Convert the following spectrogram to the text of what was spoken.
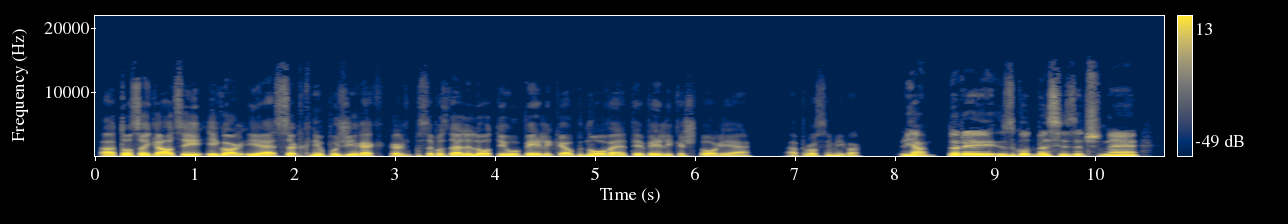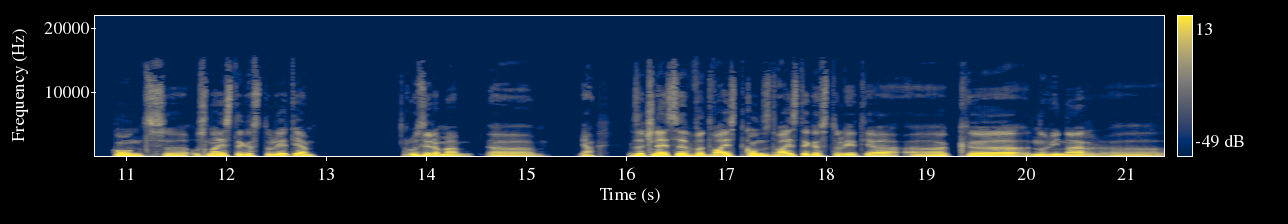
Uh, to so igravci, Igor je srknil požirek, ker se bo zdaj lotil velike obnove, te velike štorije. Uh, prosim, Igor. Ja, torej, zgodba se začne konc uh, 18. stoletja, oziroma uh, ja, začne se v 20, konc 20. stoletja, uh, ko novinar uh,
